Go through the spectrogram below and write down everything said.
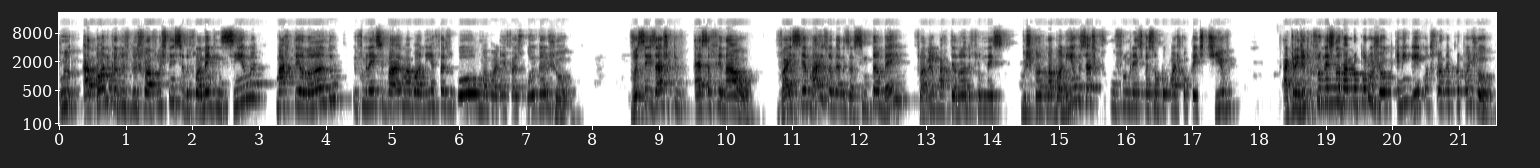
O, a tônica dos, dos fla tem sido Flamengo em cima, martelando, e o Fluminense vai, uma bolinha faz o gol, uma bolinha faz o gol e ganha o jogo. Vocês acham que essa final vai ser mais ou menos assim também? Flamengo martelando e Fluminense buscando uma bolinha? Ou você acha que o Fluminense vai ser um pouco mais competitivo? Acredito que o Fluminense não vai propor o jogo, porque ninguém contra o Flamengo propõe jogo.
